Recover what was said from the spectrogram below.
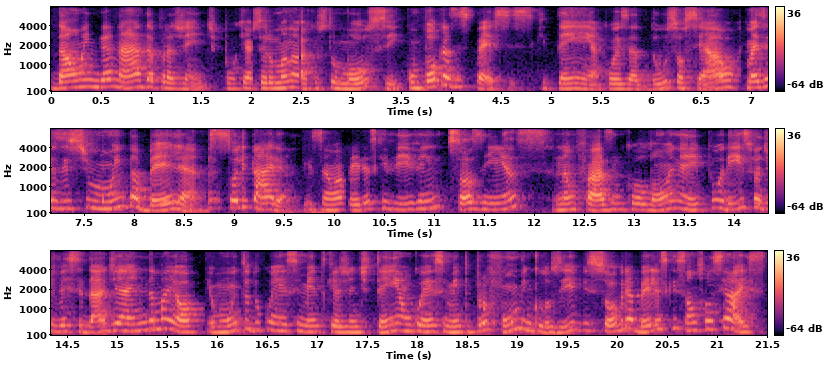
dá uma enganada pra gente, porque o ser humano acostumou-se com poucas espécies que têm a coisa do social, mas existe muita abelha solitária, que são abelhas que vivem sozinhas, não fazem colônia e por isso a diversidade é ainda maior. E muito do conhecimento que a gente tem é um conhecimento profundo, inclusive, sobre abelhas que são sociais.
